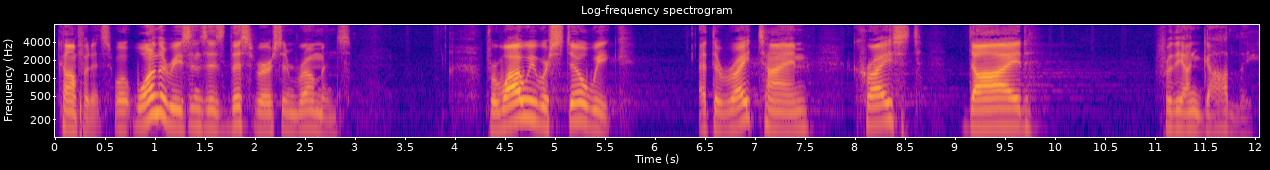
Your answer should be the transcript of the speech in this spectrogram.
confidence. Well, one of the reasons is this verse in Romans. For while we were still weak, at the right time, Christ died for the ungodly.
